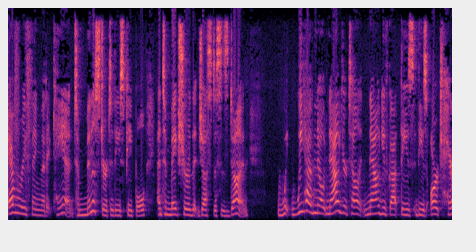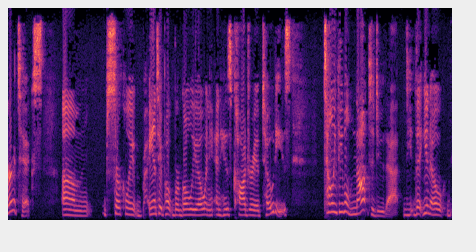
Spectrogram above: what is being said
everything that it can to minister to these people and to make sure that justice is done. We, we have no, now you're telling, now you've got these, these arch heretics, um, circling anti-Pope Bergoglio and, and his cadre of toadies telling people not to do that. That, you know,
